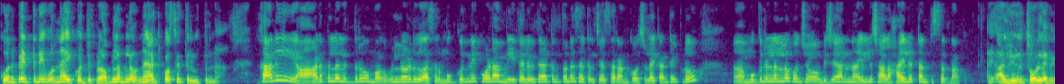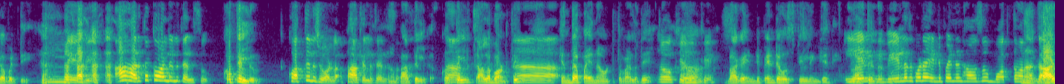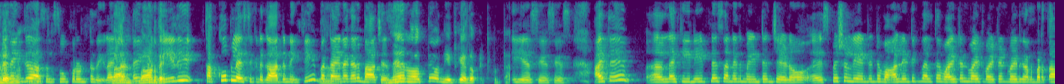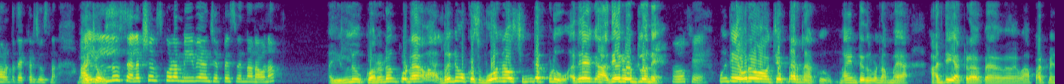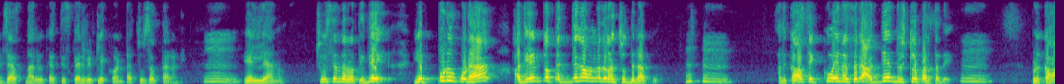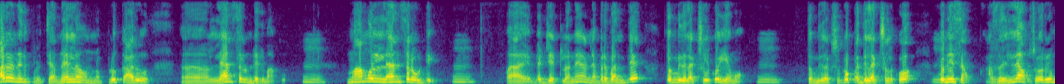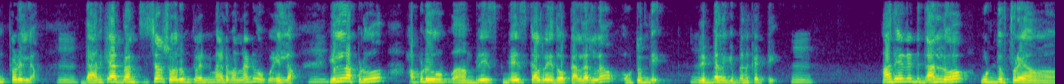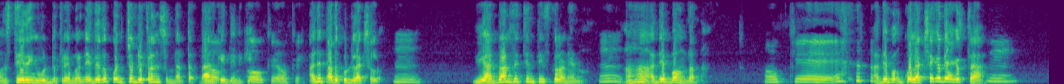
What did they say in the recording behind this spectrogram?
కొనిపెట్టినవి ఉన్నాయి కొంచెం ప్రాబ్లంలో ఉన్నాయి వాటి కోసమే తిరుగుతున్నా కానీ ఆడపిల్లలు ఇద్దరు మగపిల్లాడు అసలు ముగ్గురిని కూడా మీ తెలివితేటలతోనే సెటిల్ చేశారు అనుకోవచ్చు లైక్ అంటే ఇప్పుడు ముగ్గురిళ్ళల్లో కొంచెం విజయ అన్న ఇల్లు చాలా హైలైట్ అనిపిస్తుంది నాకు వాళ్ళు ఇల్లు చూడలేదు కాబట్టి హరితక్క వాళ్ళ ఇల్లు తెలుసు కొత్త ఇల్లు కొత్త ఇల్లు చూడాల పాత ఇల్లు తెలుసు. పాత ఇల్లు కొత్త ఇల్లు చాలా బాగుంటుంది కింద పైన ఉంటుంది వాళ్ళది. Okay okay. బాగా ఇండిపెండెంట్ హౌస్ ఫీలింగ్ అది. వీళ్ళది కూడా ఇండిపెండెంట్ హౌస్ మొత్తం అంతా గార్డెనింగ్ అసలు సూపర్ ఉంటది. లైక్ అంటే. మీది తక్కువ ప్లేస్ ఇక్కడ గార్డెనింగ్కి బట్ అయినా కానీ బాగా చేశారు. నేను వస్తే నీట్గా ఏదో పెట్టుకుంటా. ఎస్ ఎస్ ఎస్ అయితే లైక్ ఈ నీట్నెస్ అనేది మెయింటైన్ చేయడం ఎస్పెషల్లీ ఏంటంటే వాళ్ళ ఇంటికి వెళ్తే white and white white and white కనబడతా ఉంటది ఎక్కడ చూసినా. ఇల్లు సెలక్షన్స్ కూడా మీవే అని చెప్పేసి విన్నాను అవునా? ఆ ఇల్లు కొనడం కూడా ఆల్రెడీ ఒక ఓన్ హౌస్ ఉంది అప్పుడు అదే అదే రోడ్లోనే. ఉంటే ఎవరో చెప్పారు నాకు మా ఇంటి ఎదురుకుండా అమ్మాయి ఆంటీ అక్కడ అపార్ట్మెంట్స్ వేస్తున్నారు స్క్వేర్ ఫీట్లు ఎక్కువ అంట చూసొస్తారని. వెళ్ళాను. చూసిన తర్వాత ఇదే ఎప్పుడు కూడా అదేంటో పెద్దగా ఉన్నది నచ్చుద్ది నాకు. అది కాస్త ఎక్కువైనా సరే అదే దృష్టిలో పడుతుంది. ఇప్పుడు కారు అనేది ఇప్పుడు చెన్నైలో ఉన్నప్పుడు కారు ల్యాన్సర్ ఉండేది మాకు. మామూలు ల్యాన్సర్ ఒకటి. ఆ, బడ్జెట్లోనే నెంబర్ వన్దే తొమ్మిది లక్షలకో ఏమో. తొమ్మిది లక్షలకో పది లక్షలకో కొనేసాం. అసలు వెళ్ళాం షోరూమ్కి కూడా వెళ్ళాం. దానికి అడ్వాన్స్ ఇచ్చాం షోరూమ్కి రండి మేడం అన్నాడు వెళ్ళాం. వెళ్ళినప్పుడు అప్పుడు బ్రేస్ బేస్ కలర్ ఏదో కలర్లో ఒకటి ఉంది. రిబ్బన్ గిబ్బన్ కట్టి. అదేంటంటే దానిలో wood frame steering wood frame ఏదేదో కొంచెం డిఫరెన్స్ ఉందంట దానికి దీనికి. అది పదకొండు లక్షలు. ఈ అడ్వాన్స్ ఇచ్చింది తీసుకోలే నేను. అదే బాగుందన్న. ఓకే. అదే ఇంకో లక్ష కదా ఎక్స్ట్రా.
